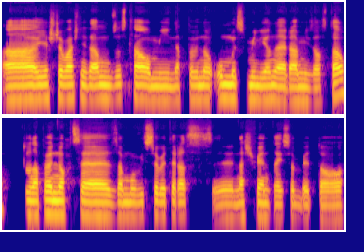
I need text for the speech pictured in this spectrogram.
a jeszcze właśnie tam zostało mi na pewno umysł milionera mi został, to na pewno chcę zamówić sobie teraz y, na święta i sobie to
